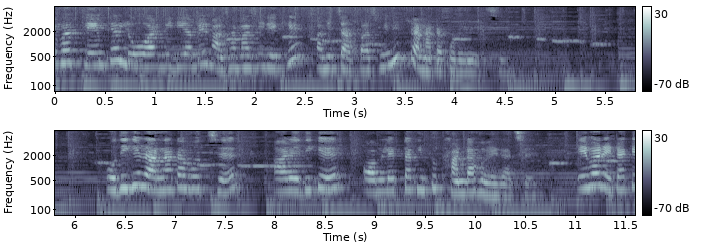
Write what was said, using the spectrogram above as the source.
এবার ফ্লেমটা লো আর মিডিয়ামের মাঝামাঝি রেখে আমি চার পাঁচ মিনিট রান্নাটা করে নিচ্ছি। ওদিকে রান্নাটা হচ্ছে আর এদিকে অমলেটটা কিন্তু ঠান্ডা হয়ে গেছে। এবার এটাকে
